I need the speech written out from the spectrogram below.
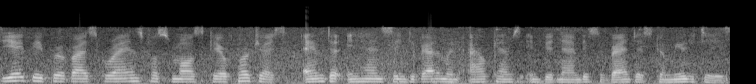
DAP provides grants for small-scale projects aimed at enhancing development outcomes in Vietnam disadvantaged communities.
